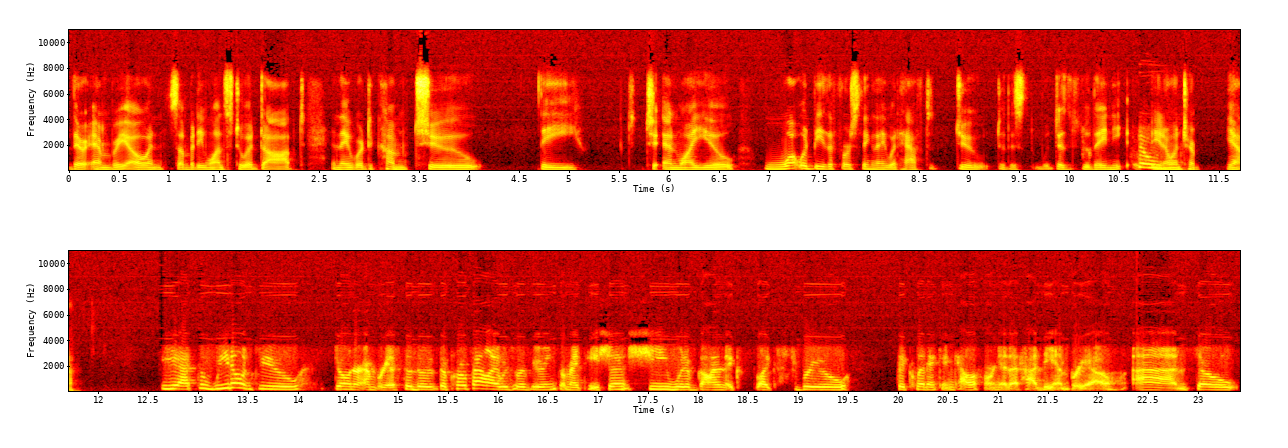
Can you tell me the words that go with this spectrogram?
their embryo and somebody wants to adopt and they were to come to the to NYU, what would be the first thing they would have to do? Do this? Do, do they need? So, you know, in terms, yeah. Yeah. So we don't do donor embryos. So the the profile I was reviewing for my patient, she would have gone like, like through the clinic in California that had the embryo. Um, so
